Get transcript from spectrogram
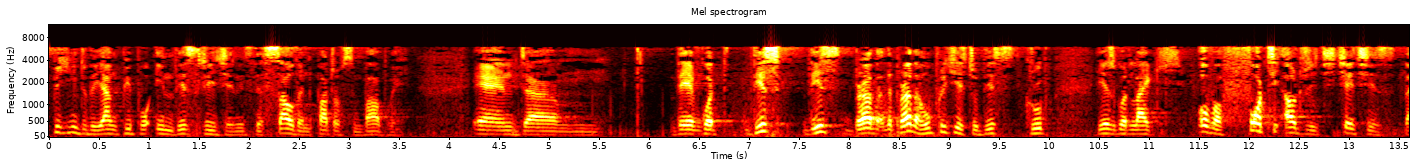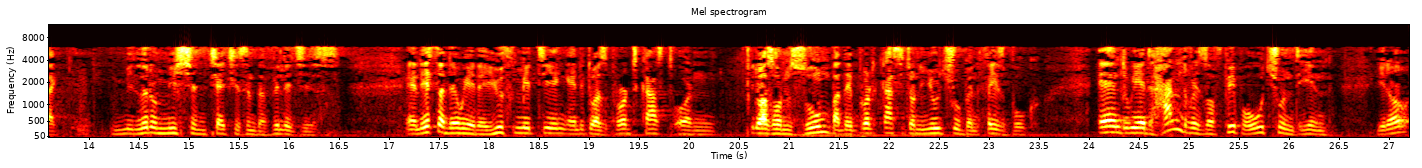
speaking to the young people in this region. It's the southern part of Zimbabwe. And um, they've got this, this brother, the brother who preaches to this group, he has got like over 40 outreach churches, like little mission churches in the villages. And yesterday we had a youth meeting and it was broadcast on, it was on Zoom, but they broadcast it on YouTube and Facebook. And we had hundreds of people who tuned in you know,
